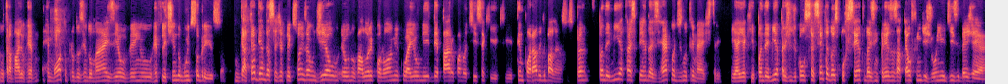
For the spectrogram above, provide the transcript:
no trabalho remoto produzindo mais e eu venho refletindo muito sobre isso. Até dentro dessas reflexões, um dia eu, eu, no valor econômico, aí eu me deparo com a notícia aqui, que temporada de balanços, pandemia traz perdas recordes no trimestre. E aí aqui, pandemia prejudicou 62% das empresas até o fim de junho, diz IBGE.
